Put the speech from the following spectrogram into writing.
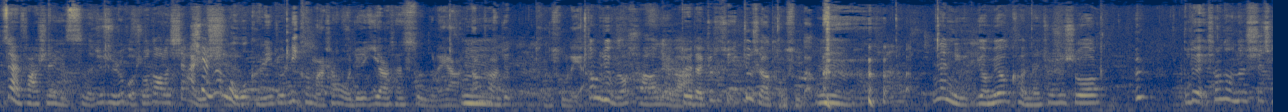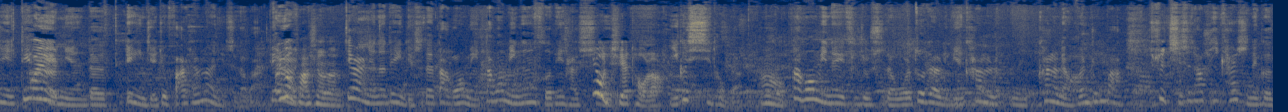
再发生一次，就是如果说到了下一世，现在嘛，我肯定就立刻马上我就一二三四五了呀，嗯当场就投诉了呀。根本就不用喊了，对吧？对。的，就是就是要投诉的。嗯 那你有没有可能就是说，不对，相同的事情第二年的电影节就发生了，你知道吧？第二又发生了，第二年的电影节是在大光明，大光明跟和平还是又接头了？一个系统的。嗯大光明那一次就是的，我坐在里面看了五看了两分钟吧，就是其实他一开始那个。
